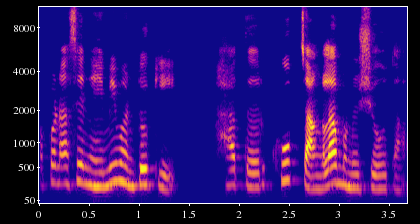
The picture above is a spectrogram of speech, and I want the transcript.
आपण असे नेहमी म्हणतो की हा तर खूप चांगला मनुष्य होता.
